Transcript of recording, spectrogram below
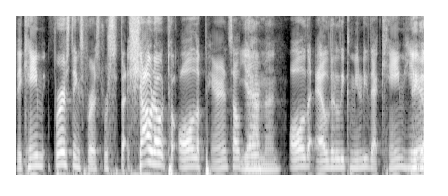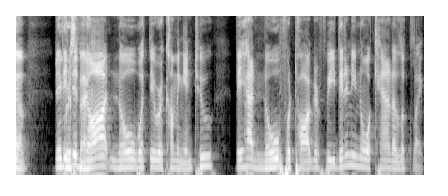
They came first things first. Respect. Shout out to all the parents out Yeah, there, man. all the elderly community that came here. Big up. Big they respect. did not know what they were coming into. They had no photography. They didn't even know what Canada looked like.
